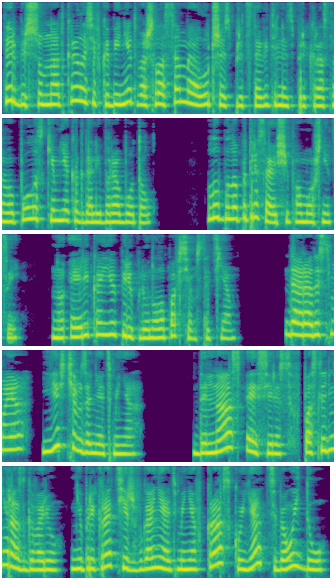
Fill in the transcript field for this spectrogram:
Дверь бесшумно открылась, и в кабинет вошла самая лучшая из представительниц прекрасного пола, с кем я когда-либо работал. Лу была потрясающей помощницей, но Эрика ее переплюнула по всем статьям. «Да, радость моя, есть чем занять меня?» «Дельнас Эсерис, в последний раз говорю, не прекратишь вгонять меня в краску, я от тебя уйду.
